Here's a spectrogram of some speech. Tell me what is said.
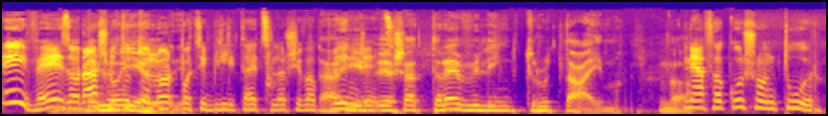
Ei, vezi, În orașul noiembrie. tuturor posibilităților și vă Da, plângeți. e, e așa traveling through time. Da. Ne-a făcut și un tur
